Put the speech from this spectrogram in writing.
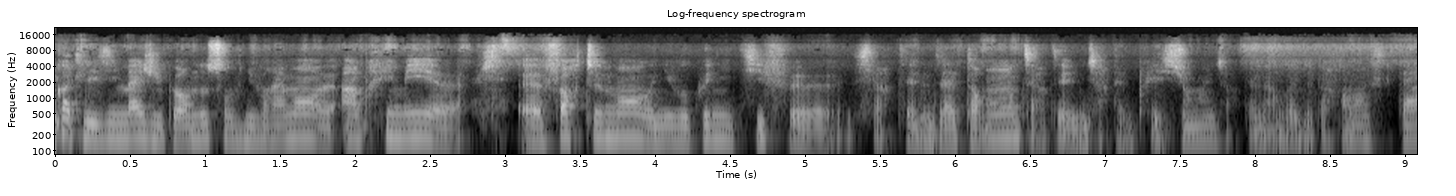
quand les images du porno sont venues vraiment euh, imprimer euh, euh, fortement au niveau cognitif certaines attentes, certaines, une certaine pression, une certaine angoisse de performance, etc.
